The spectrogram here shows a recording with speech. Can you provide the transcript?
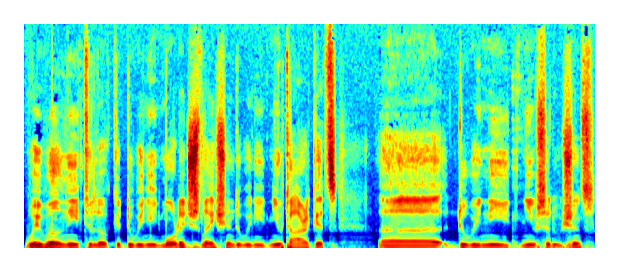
we will need to look at do we need more legislation? Do we need new targets? Uh, do we need new solutions?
